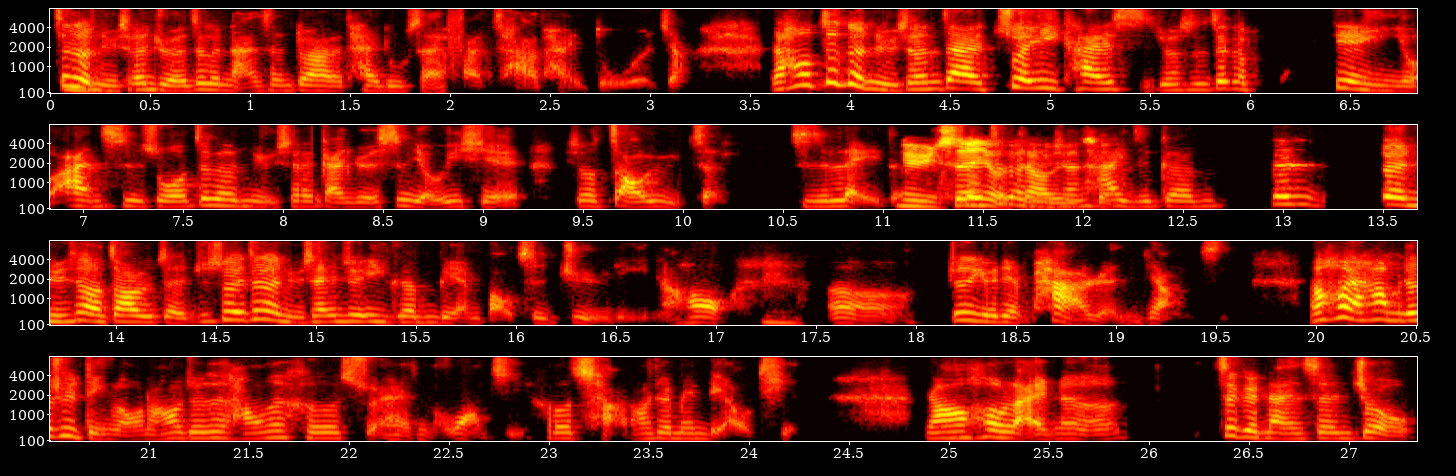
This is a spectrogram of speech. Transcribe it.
这个女生觉得这个男生对她的态度实在反差太多了，这样。然后这个女生在最一开始，就是这个电影有暗示说，这个女生感觉是有一些，就躁郁症之类的。女生有这个女生她一直跟跟对女生有躁郁症，就所以这个女生就一直跟别人保持距离，然后、嗯、呃，就是有点怕人这样子。然后后来他们就去顶楼，然后就是好像是喝水还是什么忘记喝茶，然后就那边聊天。然后后来呢，这个男生就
